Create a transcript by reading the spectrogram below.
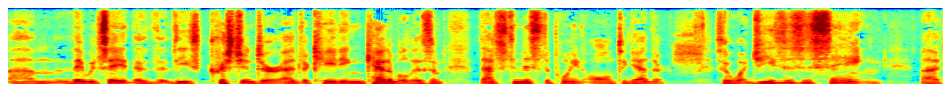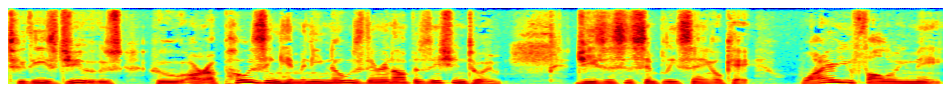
um, they would say these Christians are advocating cannibalism. That's to miss the point altogether. So, what Jesus is saying uh, to these Jews who are opposing him, and he knows they're in opposition to him, Jesus is simply saying, okay, why are you following me?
